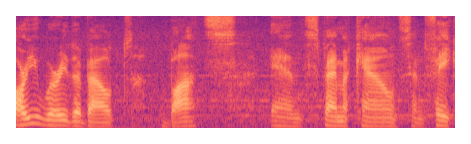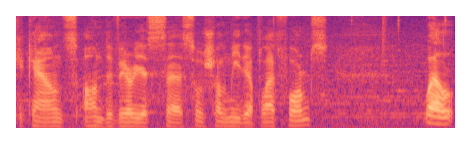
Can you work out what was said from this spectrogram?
Are you worried about bots and spam accounts and fake accounts on the various uh, social media platforms? Well,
